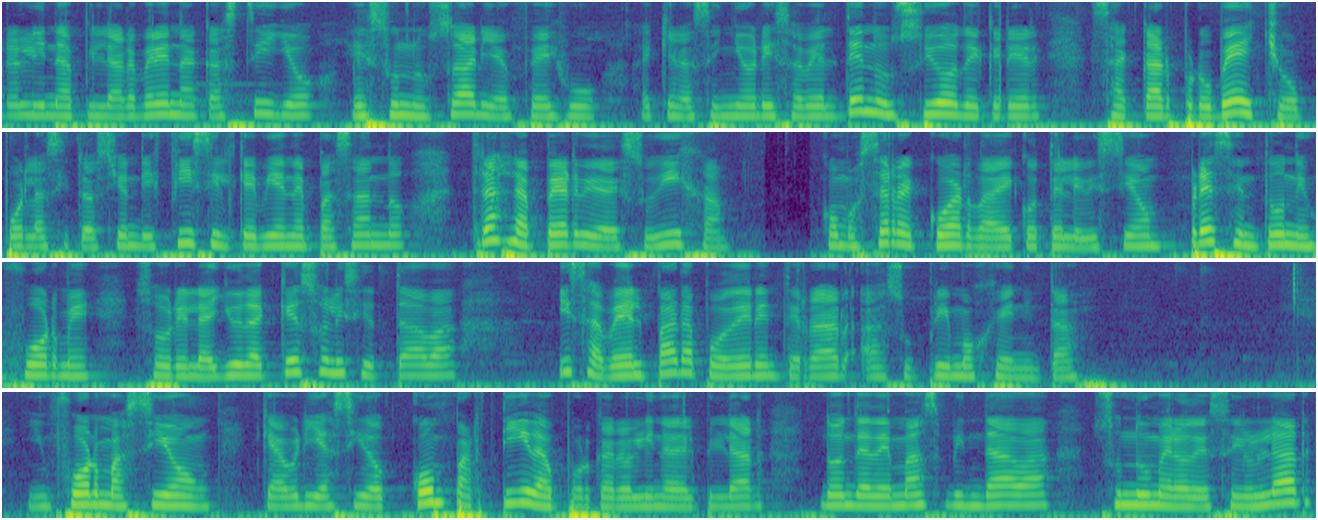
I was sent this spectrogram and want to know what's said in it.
Carolina Pilar Brena Castillo es una usuaria en Facebook a quien la señora Isabel denunció de querer sacar provecho por la situación difícil que viene pasando tras la pérdida de su hija. Como se recuerda, Ecotelevisión presentó un informe sobre la ayuda que solicitaba Isabel para poder enterrar a su primogénita. Información que habría sido compartida por Carolina del Pilar, donde además brindaba su número de celular,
